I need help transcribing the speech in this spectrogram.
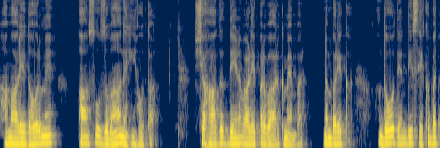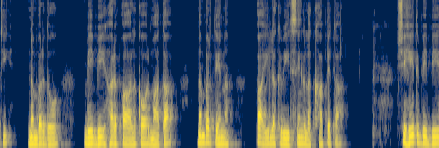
हमारे दौर में आंसू ਜ਼ੁਬਾਨ ਨਹੀਂ ਹੋਤਾ ਸ਼ਹਾਦਤ ਦੇਣ ਵਾਲੇ ਪਰਿਵਾਰਕ ਮੈਂਬਰ ਨੰਬਰ 1 ਦੋ ਦਿਨ ਦੀ ਸਿੱਖ ਬੱਚੀ ਨੰਬਰ 2 ਬੀਬੀ ਹਰਪਾਲ ਕੌਰ ਮਾਤਾ ਨੰਬਰ 3 ਭਾਈ ਲਖਵੀਰ ਸਿੰਘ ਲੱਖਾ ਪਿਤਾ ਸ਼ਹੀਦ ਬੀਬੀ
